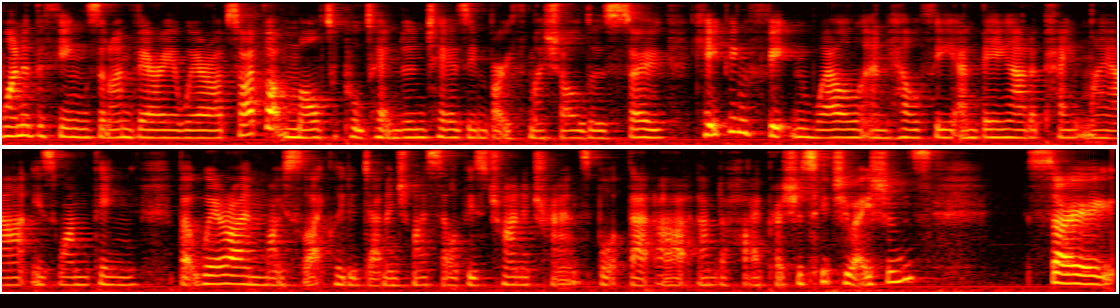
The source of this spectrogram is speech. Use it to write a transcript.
one of the things that I'm very aware of. So I've got multiple tendon tears in both my shoulders. So keeping fit and well and healthy and being able to paint my art is one thing. But where I'm most likely to damage myself is trying to transport that art under high pressure situations. So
